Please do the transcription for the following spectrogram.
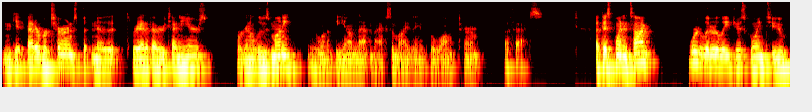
and get better returns, but know that three out of every 10 years, we're going to lose money. We want to be on that maximizing of the long-term effects. At this point in time, we're literally just going to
